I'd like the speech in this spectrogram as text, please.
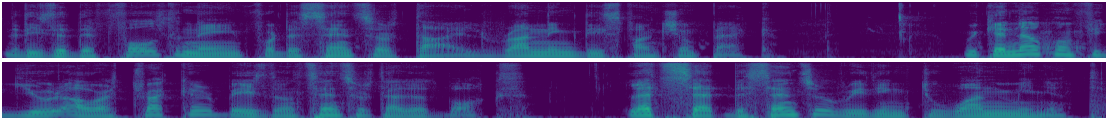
that is the default name for the sensor tile running this function pack. We can now configure our tracker based on SensorTile.box. Let's set the sensor reading to 1 minute.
